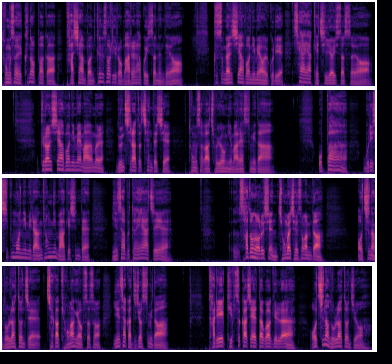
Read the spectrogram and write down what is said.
동서의 큰오빠가 다시 한번 큰 소리로 말을 하고 있었는데요. 그 순간 시아버님의 얼굴이 새하얗게 질려 있었어요. 그런 시아버님의 마음을 눈치라도 챈 듯이 동서가 조용히 말했습니다. 오빠, 우리 시부모님이랑 형님 와 계신데 인사부터 해야지. 사돈 어르신 정말 죄송합니다. 어찌나 놀랐던지 제가 경황이 없어서 인사가 늦었습니다. 다리에 깁스까지 했다고 하길래 어찌나 놀랐던지요.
